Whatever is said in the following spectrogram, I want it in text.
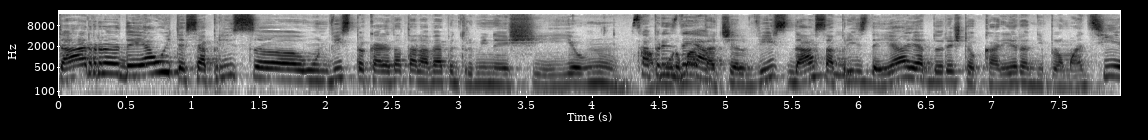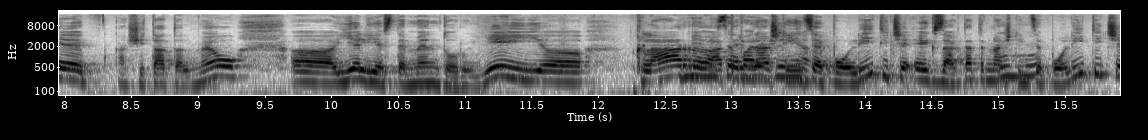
Dar uh, de ea, uite, s-a prins uh, un vis pe care tata l-avea pentru mine și eu nu S-a am prins de urmat ea. acel vis. Da, s-a prins de ea. Ea dorește o carieră în diplomație, ca și tatăl meu. Uh, el este mentorul ei. Uh, clar, Mie mi se a pare terminat genial. științe politice. Exact, a terminat științe politice.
